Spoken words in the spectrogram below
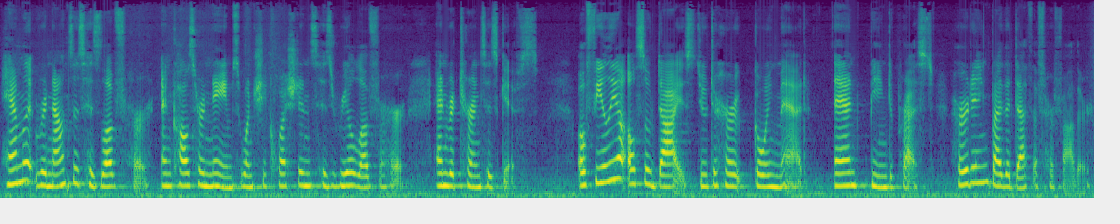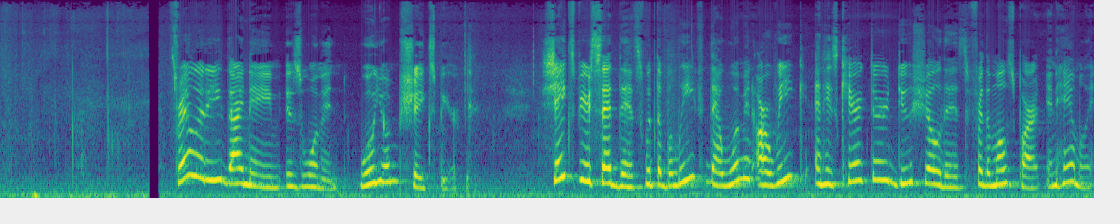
Hamlet renounces his love for her and calls her names when she questions his real love for her and returns his gifts. Ophelia also dies due to her going mad and being depressed, hurting by the death of her father. Frailty, thy name is woman. William Shakespeare. Shakespeare said this with the belief that women are weak, and his character do show this for the most part in Hamlet.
